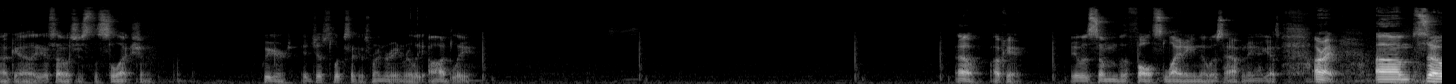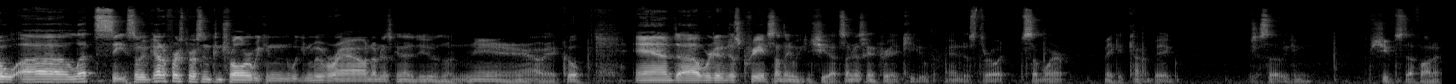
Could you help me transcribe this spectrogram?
Okay, I guess that was just the selection. Weird. It just looks like it's rendering really oddly. Oh, okay. It was some of the false lighting that was happening, I guess. All right. Um, so uh, let's see. So we've got a first-person controller. We can we can move around. I'm just gonna do. Okay, cool. And uh, we're gonna just create something we can shoot at. So I'm just gonna create a cube and just throw it somewhere, make it kind of big, just so that we can shoot stuff on it.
